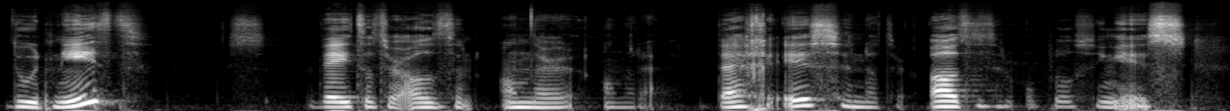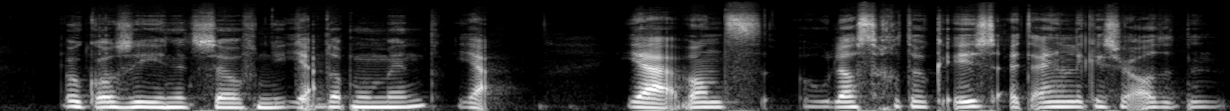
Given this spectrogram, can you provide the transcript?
doe het niet. Dus weet dat er altijd een ander, andere weg is en dat er altijd een oplossing is. Ook al zie je het zelf niet Ja. op dat moment. Ja, want hoe lastig het ook is, uiteindelijk is er altijd een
